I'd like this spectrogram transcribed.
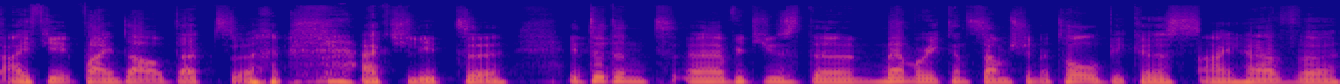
I find out that uh, actually it uh, it didn't uh, reduce the memory consumption at all because I have uh,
